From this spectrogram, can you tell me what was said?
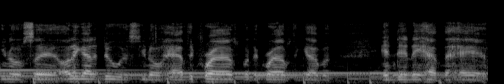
you know what I'm saying? All they got to do is, you know, have the crimes, put the crimes together, and then they have to have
